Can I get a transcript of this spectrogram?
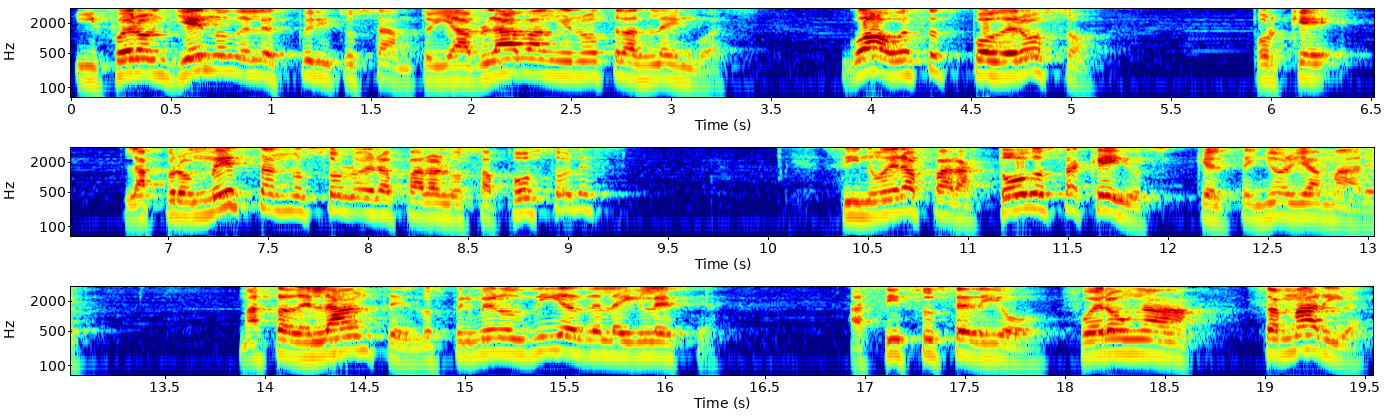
y fueron llenos del Espíritu Santo y hablaban en otras lenguas Wow, eso es poderoso. Porque la promesa no solo era para los apóstoles, sino era para todos aquellos que el Señor llamare. Más adelante, los primeros días de la iglesia, así sucedió. Fueron a Samaria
